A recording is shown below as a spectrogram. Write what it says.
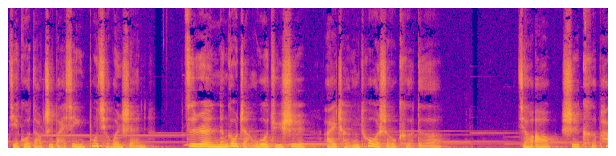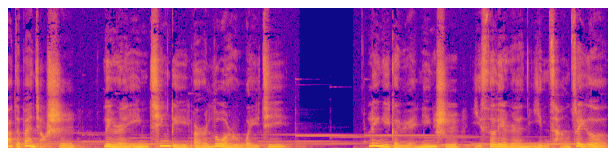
结果导致百姓不求问神，自认能够掌握局势，爱城唾手可得。骄傲是可怕的绊脚石，令人因轻敌而落入危机。另一个原因是以色列人隐藏罪恶，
